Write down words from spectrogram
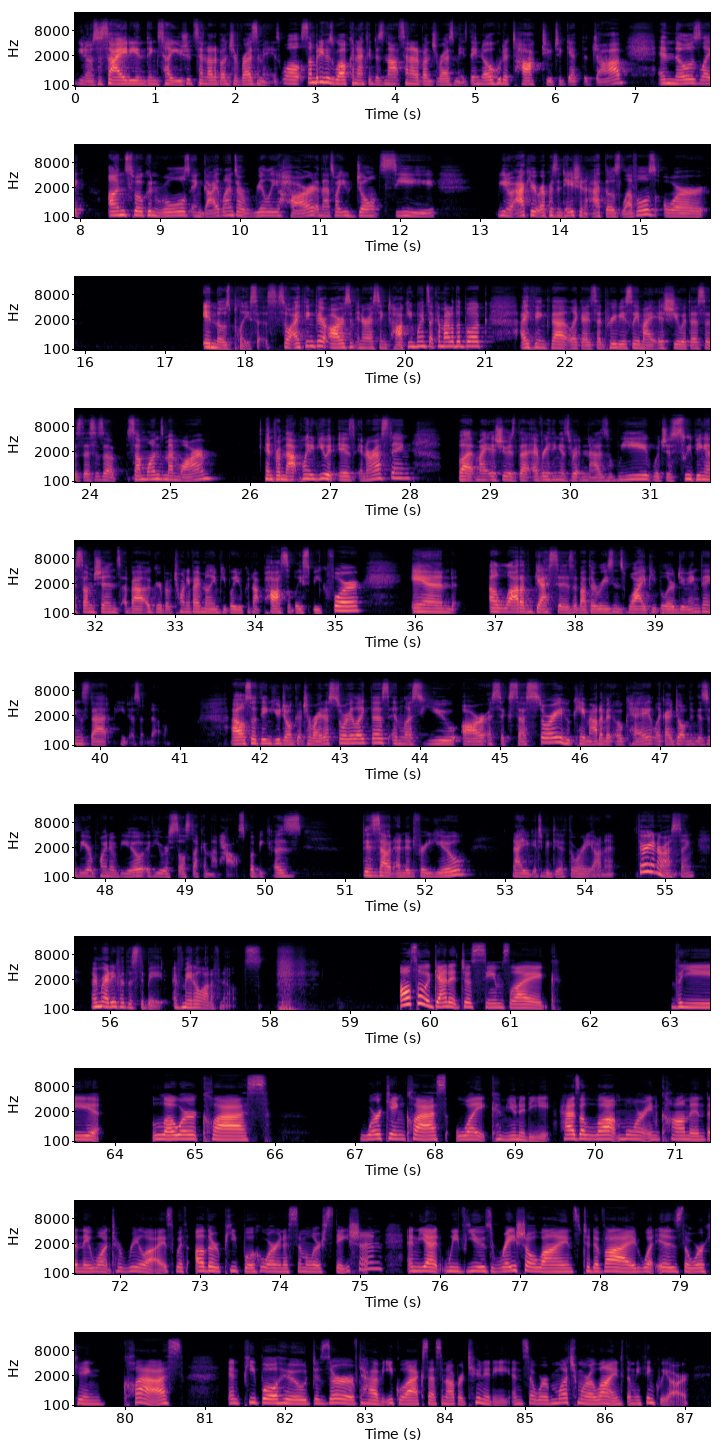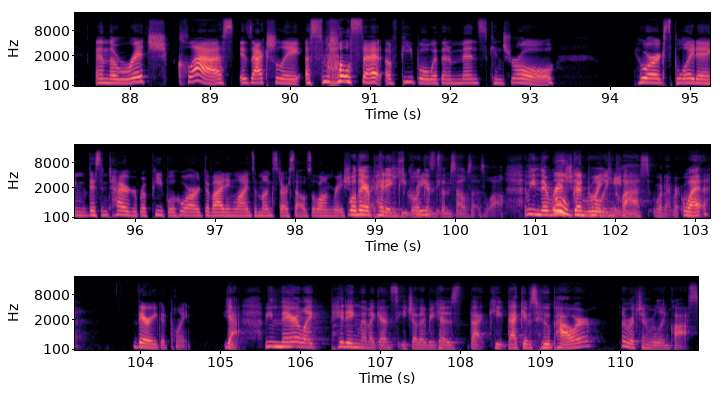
you know, society and things tell you you should send out a bunch of resumes. Well, somebody who's well connected does not send out a bunch of resumes. They know who to talk to to get the job. And those like unspoken rules and guidelines are really hard. And that's why you don't see, you know, accurate representation at those levels or in those places. So I think there are some interesting talking points that come out of the book. I think that like I said previously my issue with this is this is a someone's memoir and from that point of view it is interesting, but my issue is that everything is written as we, which is sweeping assumptions about a group of 25 million people you could not possibly speak for and a lot of guesses about the reasons why people are doing things that he doesn't know. I also think you don't get to write a story like this unless you are a success story who came out of it okay. Like, I don't think this would be your point of view if you were still stuck in that house. But because this is how it ended for you, now you get to be the authority on it. Very interesting. I'm ready for this debate. I've made a lot of notes. Also, again, it just seems like the lower class working class white community has a lot more in common than they want to realize with other people who are in a similar station. And yet we've used racial lines to divide what is the working class and people who deserve to have equal access and opportunity. And so we're much more aligned than we think we are. And the rich class is actually a small set of people with an immense control who are exploiting this entire group of people who are dividing lines amongst ourselves along racial Well, they're lines, pitting people crazy. against themselves as well. I mean, the rich good and ruling class, whatever. What? Very good point. Yeah, I mean, they're like pitting them against each other because that keep that gives who power? The rich and ruling class.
